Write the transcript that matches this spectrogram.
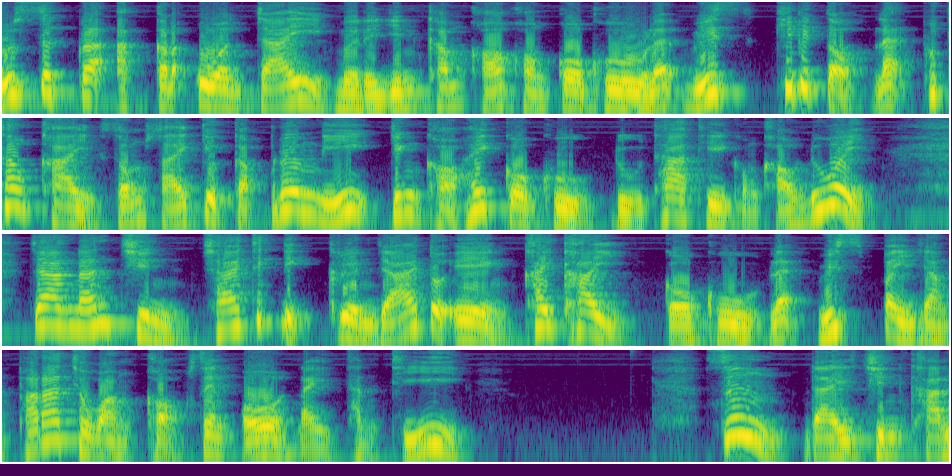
รู้สึกกระอักกระอ่วนใจ เมื่อได้ยินคำขอของโกคูและวิส คิปิโตะและผู้เท่าไข่สงสัยเกี่ยวกับเรื่องนี้ จึงขอให้โกคูดูท่าทีของเขาด้วย จากนั้นชินใช้เทคนิคเคลื่อนย้ายตัวเองไข่ไข่โกคูและวิสไปยังพระราชวังของเซนโอในทันที ซึ่งไดชินคัน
